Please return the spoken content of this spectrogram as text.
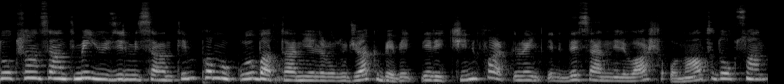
90 santime 120 santim pamuklu battaniyeler olacak. Bebekler için farklı renkleri desenleri var 16.90.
